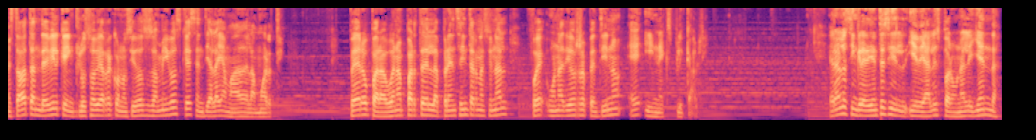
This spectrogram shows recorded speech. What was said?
Estaba tan débil que incluso había reconocido a sus amigos que sentía la llamada de la muerte. Pero para buena parte de la prensa internacional fue un adiós repentino e inexplicable. Eran los ingredientes ide- ideales para una leyenda.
